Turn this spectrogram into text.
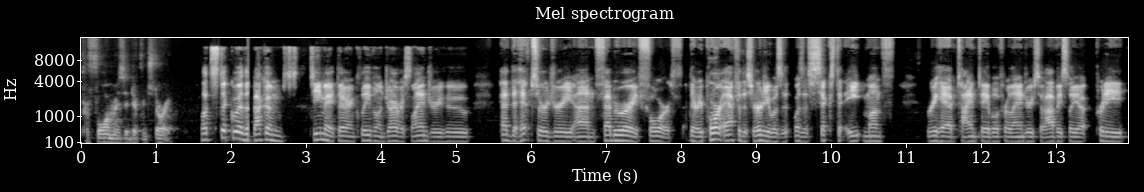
perform is a different story. Let's stick with Beckham's teammate there in Cleveland, Jarvis Landry, who had the hip surgery on February 4th. The report after the surgery was was a six to eight month rehab timetable for Landry. So obviously a pretty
